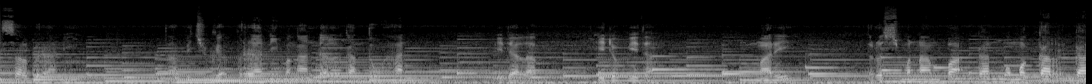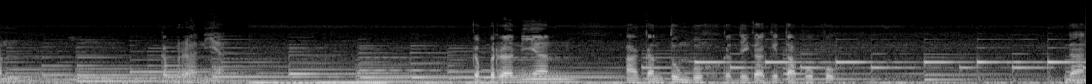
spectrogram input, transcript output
asal berani juga berani mengandalkan Tuhan di dalam hidup kita mari terus menampakkan, memekarkan keberanian. Keberanian akan tumbuh ketika kita pupuk dan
